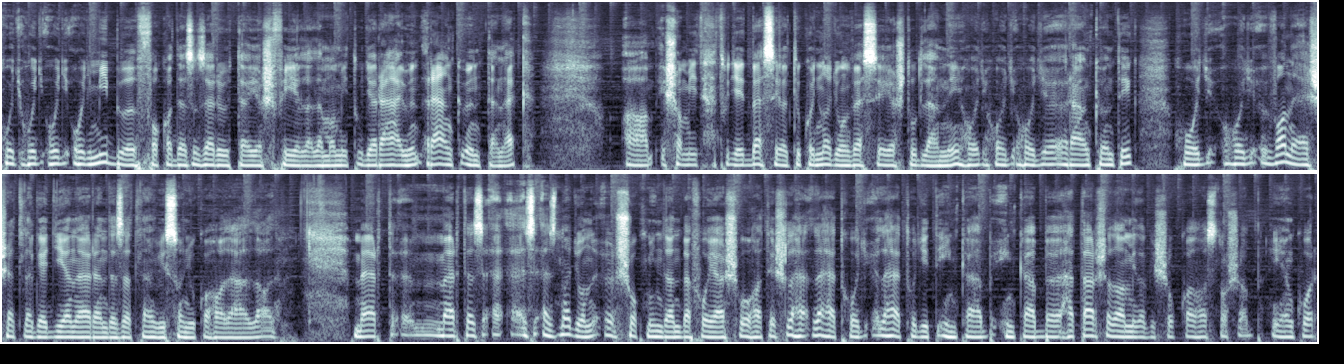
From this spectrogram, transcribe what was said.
hogy, hogy, hogy, hogy miből fakad ez az erőteljes félelem, amit ugye rá, ránk öntenek, a, és amit hát ugye itt beszéltük, hogy nagyon veszélyes tud lenni, hogy, hogy, hogy ránk öntik, hogy, hogy van-e esetleg egy ilyen elrendezetlen viszonyuk a halállal. Mert, mert ez, ez, ez nagyon sok mindent befolyásolhat, és lehet, lehet, hogy, lehet, hogy itt inkább, inkább hát társadalmilag is sokkal hasznosabb ilyenkor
